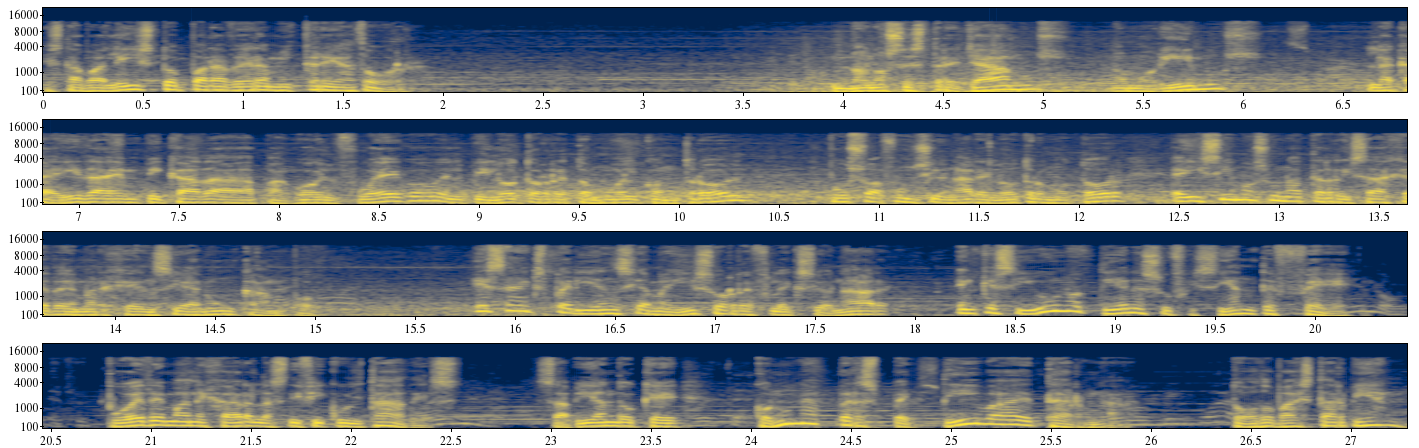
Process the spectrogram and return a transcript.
Estaba listo para ver a mi Creador. No nos estrellamos, no morimos. La caída en picada apagó el fuego, el piloto retomó el control, puso a funcionar el otro motor e hicimos un aterrizaje de emergencia en un campo. Esa experiencia me hizo reflexionar en que si uno tiene suficiente fe, puede manejar las dificultades, sabiendo que con una perspectiva eterna todo va a estar bien.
